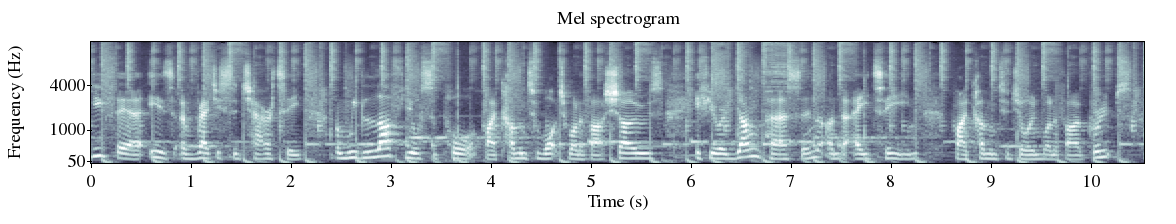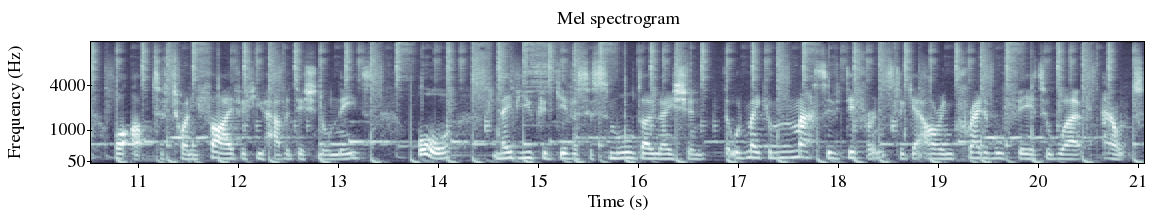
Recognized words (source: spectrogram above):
Youth Theatre is a registered charity and we'd love your support by coming to watch one of our shows. If you're a young person under 18, by coming to join one of our groups or up to 25 if you have additional needs. Or maybe you could give us a small donation that would make a massive difference to get our incredible theatre work out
